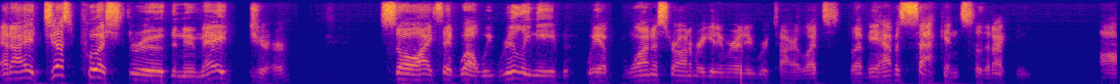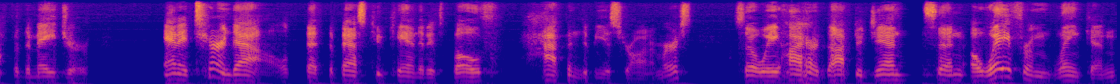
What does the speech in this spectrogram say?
And I had just pushed through the new major, so I said, well, we really need, we have one astronomer getting ready to retire. Let's let me have a second so that I can offer the major. And it turned out that the best two candidates both happened to be astronomers. So we hired Dr. Jensen away from Lincoln.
